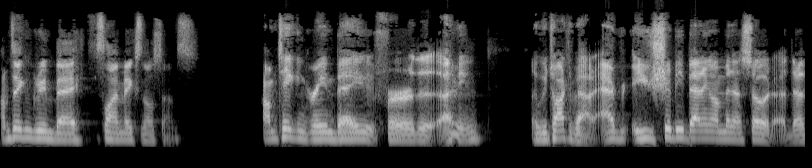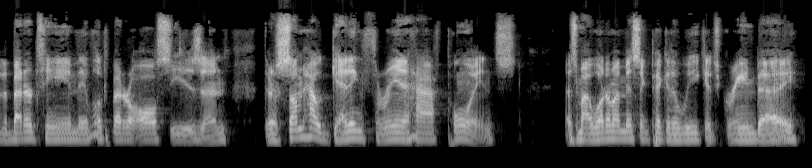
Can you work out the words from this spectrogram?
I'm taking Green Bay. This line makes no sense. I'm taking Green Bay for the. I mean, like we talked about, every, you should be betting on Minnesota. They're the better team. They've looked better all season. They're somehow getting three and a half points. As my what am I missing pick of the week? It's Green Bay.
